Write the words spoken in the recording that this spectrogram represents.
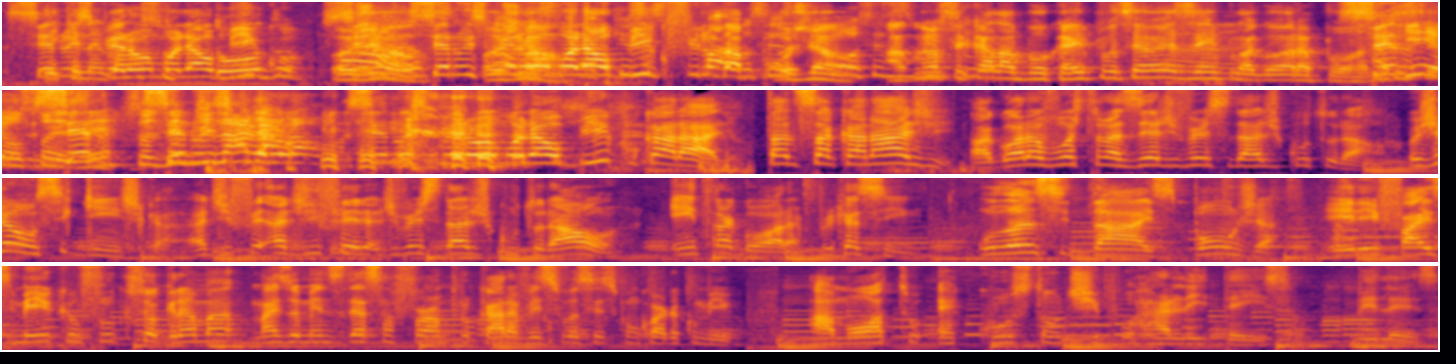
Você não esperou molhar o todo. bico? Ô, Você João, não- Você não ô, esperou João. molhar o bico, filho da puta? João, agora você cala a boca aí porque você é o exemplo agora, porra. Cê- Aqui, eu sou cê- exemplo, sou cê exemplo não não. Você não esperou molhar o bico, caralho? Tá de sacanagem? Agora eu vou trazer a diversidade cultural. Ô, João, é o seguinte, cara. A, dife- a a diversidade cultural entra agora. Porque assim, o lance da esponja, ele faz meio que um fluxograma mais ou menos dessa forma pro cara ver se vocês concordam comigo. A moto é custom tipo Harley Davidson. Beleza.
